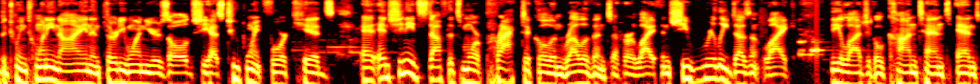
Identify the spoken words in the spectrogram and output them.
between 29 and 31 years old. She has 2.4 kids, and, and she needs stuff that's more practical and relevant to her life. And she really doesn't like theological content and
